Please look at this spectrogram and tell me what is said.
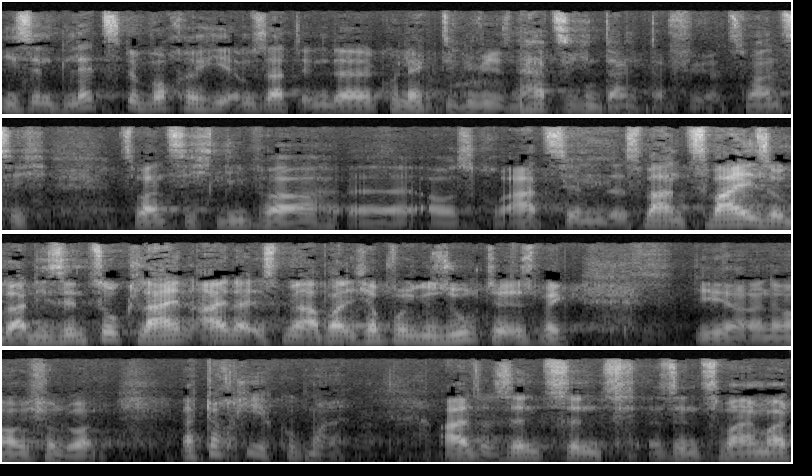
die sind letzte Woche hier im Satt in der Kollekte gewesen. Herzlichen Dank dafür. 20, 20 Lipa äh, aus Kroatien. Es waren zwei sogar, die sind so klein. Einer ist mir aber, ich habe wohl gesucht, der ist weg. Die eine habe ich verloren. Ach doch, hier, guck mal. Also sind, sind, sind zweimal.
